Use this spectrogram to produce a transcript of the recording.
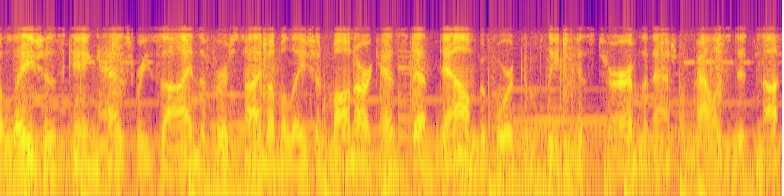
Malaysia's king has resigned, the first time a Malaysian monarch has stepped down before completing his term. The National Palace did not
